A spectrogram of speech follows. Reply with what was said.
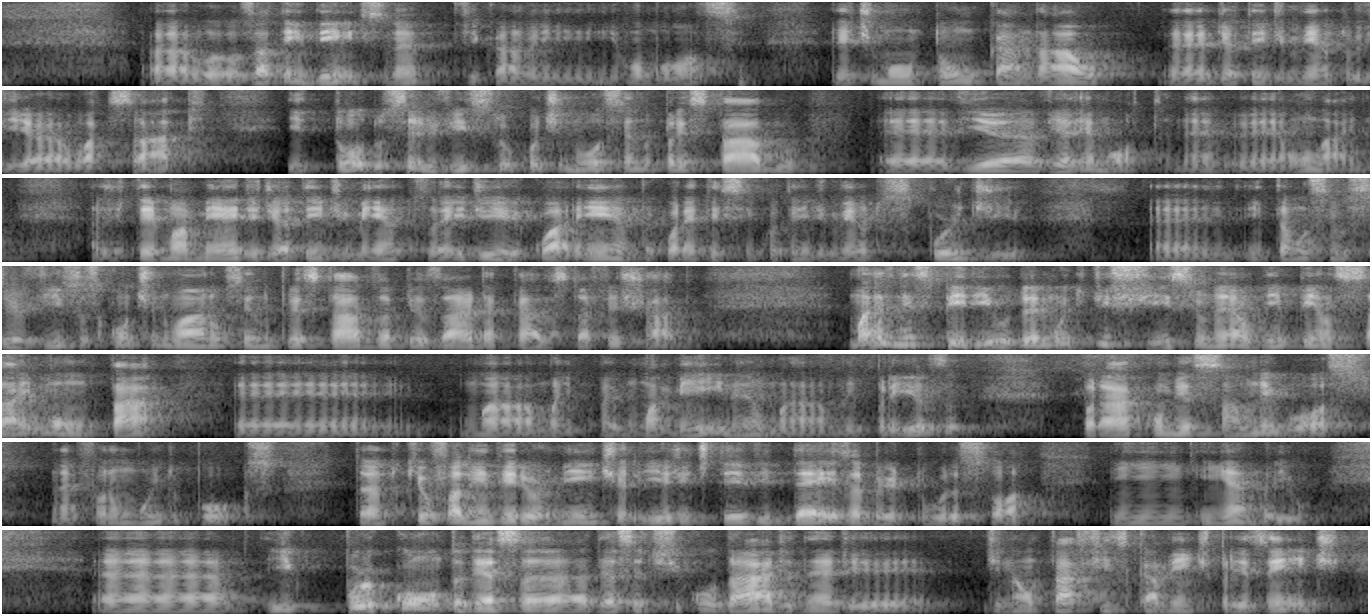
Uh, os atendentes, né? Ficaram em, em, home office. A gente montou um canal é, de atendimento via WhatsApp e todo o serviço continua sendo prestado é, via, via remota, né? É, online. A gente teve uma média de atendimentos aí de 40, 45 atendimentos por dia. É, então, assim, os serviços continuaram sendo prestados apesar da casa estar fechada. Mas nesse período é muito difícil, né, alguém pensar em montar é, uma, uma, uma MEI, né, uma, uma empresa, para começar um negócio. Né? Foram muito poucos. Tanto que eu falei anteriormente ali, a gente teve 10 aberturas só em, em abril. É, e por conta dessa, dessa dificuldade né, de, de não estar fisicamente presente,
